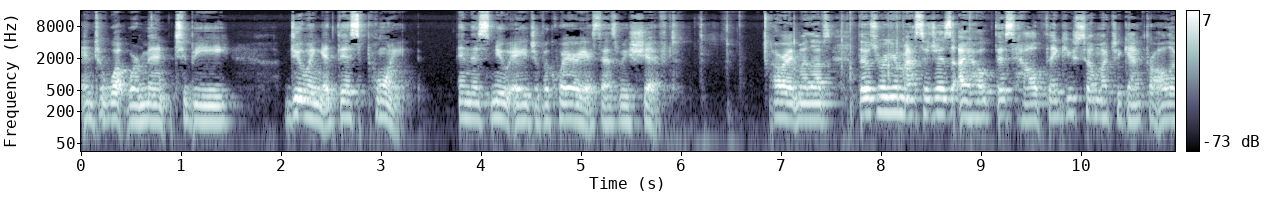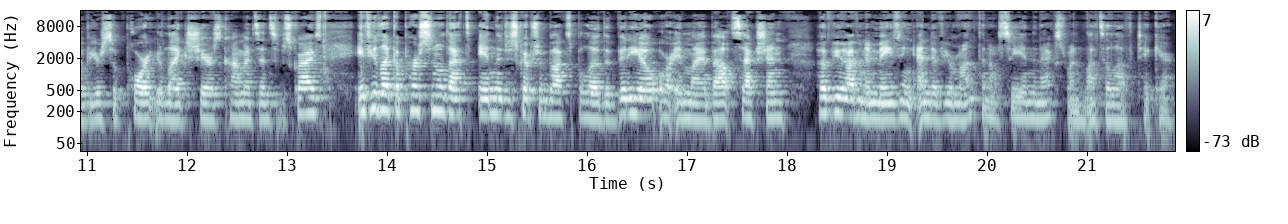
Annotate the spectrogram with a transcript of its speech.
into what we're meant to be doing at this point in this new age of Aquarius as we shift. All right, my loves, those were your messages. I hope this helped. Thank you so much again for all of your support, your likes, shares, comments, and subscribes. If you'd like a personal, that's in the description box below the video or in my About section. Hope you have an amazing end of your month, and I'll see you in the next one. Lots of love. Take care.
